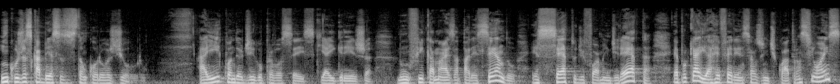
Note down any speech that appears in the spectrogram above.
em cujas cabeças estão coroas de ouro. Aí, quando eu digo para vocês que a igreja não fica mais aparecendo, exceto de forma indireta, é porque aí a referência aos 24 anciões,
